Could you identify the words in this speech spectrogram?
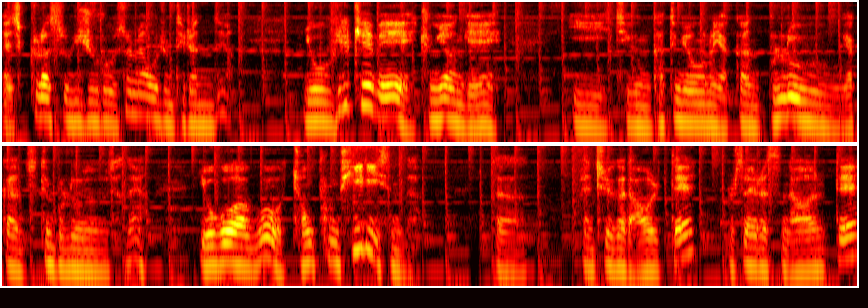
S클래스 위주로 설명을 좀 드렸는데요. 요 휠캡에 중요한 게 이 지금 같은 경우는 약간 블루, 약간 짙은 블루잖아요. 요거하고 정품 휠이 있습니다. 벤츠가 나올 때, 볼사이러스 나올 때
